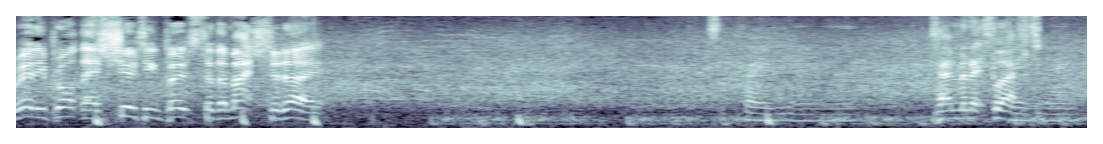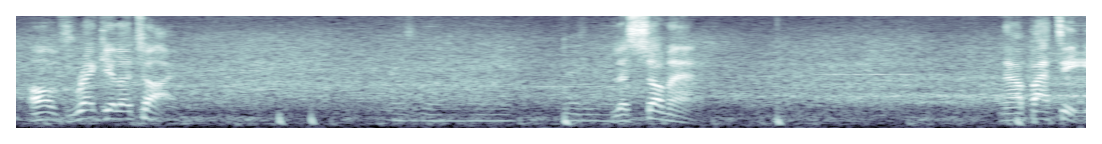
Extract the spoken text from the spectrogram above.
really brought their shooting boots to the match today. It's a crazy game, man. Ten minutes left game. of regular time. Crazy game, man. Crazy game. Le Sommer. Now Batty.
